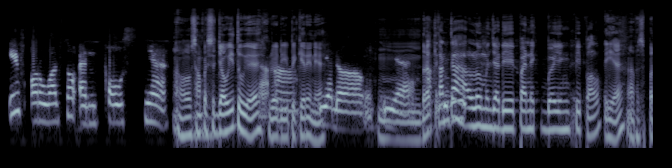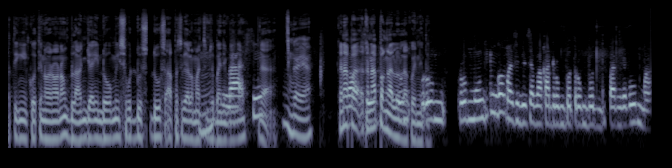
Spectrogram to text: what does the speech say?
if or what so and postnya. Oh, sampai sejauh itu ya, udah Uh-uh. dipikirin ya. Iya dong. Hmm, Iya. Berarti Akankah lu menjadi panic buying people? iya, apa seperti ngikutin orang-orang belanja Indomie sedus-dus apa segala macam sebanyak-banyak? Enggak. Enggak. Enggak ya? Kenapa Nggak sih. kenapa enggak lu Rum- lakuin itu? rum- rum- mungkin gue masih bisa makan rumput-rumput depan rumah.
